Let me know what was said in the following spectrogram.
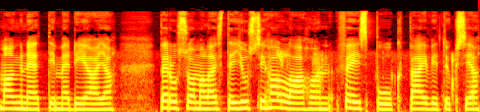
Magneettimediaa ja perussuomalaisten Jussi halla Facebook-päivityksiä.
